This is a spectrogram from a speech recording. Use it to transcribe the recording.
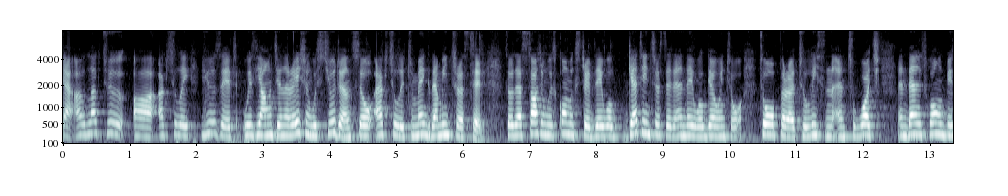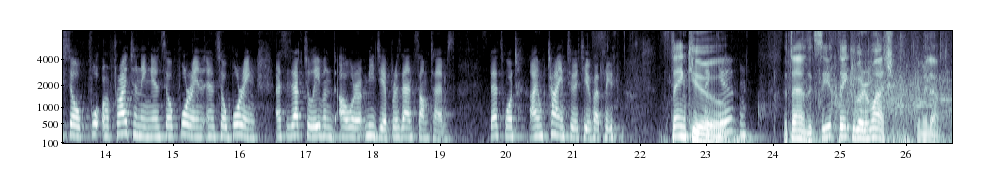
Yeah, I would like to uh, actually use it with young generation, with students, so actually to make them interested. So that starting with comic strip, they will get interested and they will go into to opera to listen and to watch, and then it won't be so uh, frightening and so foreign and so boring as it actually even our media presents sometimes. That's what I'm trying to achieve at least. Thank you. Thank you. The time exceed. Thank you very much, Kamila.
